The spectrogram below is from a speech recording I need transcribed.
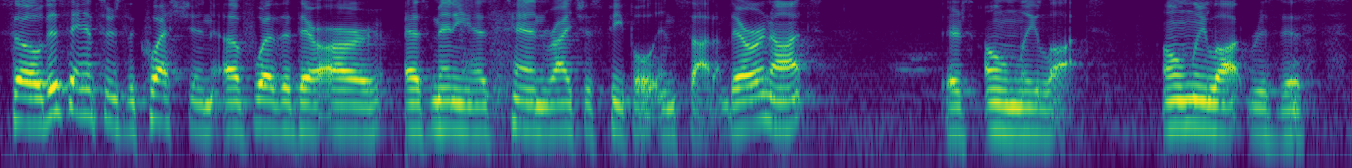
So, this answers the question of whether there are as many as 10 righteous people in Sodom. There are not. There's only Lot. Only Lot resists.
